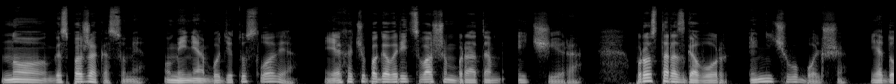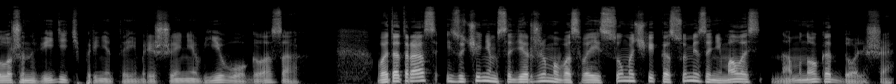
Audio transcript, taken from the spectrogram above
«Но, госпожа Касуми, у меня будет условие. Я хочу поговорить с вашим братом Ичиро. Просто разговор и ничего больше. Я должен видеть принятое им решение в его глазах. В этот раз изучением содержимого своей сумочки Касуми занималась намного дольше.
